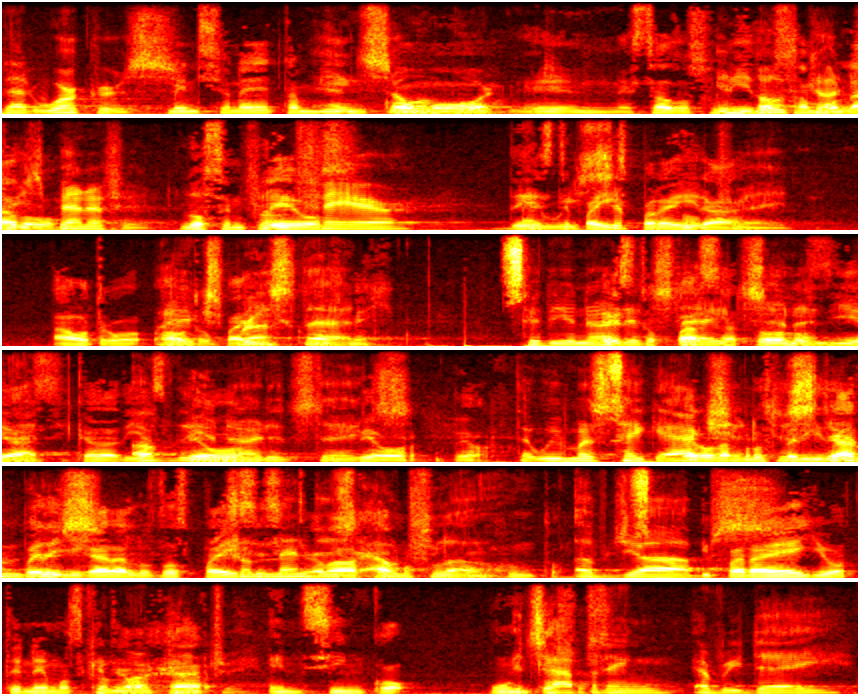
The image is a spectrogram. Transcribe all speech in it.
that workers Mencioné también cómo en Estados Unidos han volado los empleos de este país para ir a, a otro, a otro país como es México. To the United Esto pasa States todos los días y cada día es of the peor United y States peor y peor. that we must take Pero la prosperidad puede llegar a los dos países si tremendous trabajamos en conjunto. of Y jobs. para ello tenemos que trabajar country. en cinco puntos. It's happening every day.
